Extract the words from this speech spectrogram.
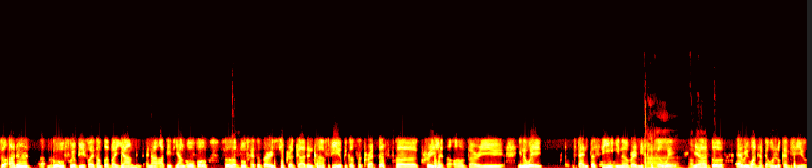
So other uh, booth will be, for example, by Young, another artist, Young Ovo. So her booth has a very secret garden kind of feel because her characters, her creations are all very, in a way, fantasy in a very mystical Ah, way. okay. Yeah, so everyone have their own look and feel.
